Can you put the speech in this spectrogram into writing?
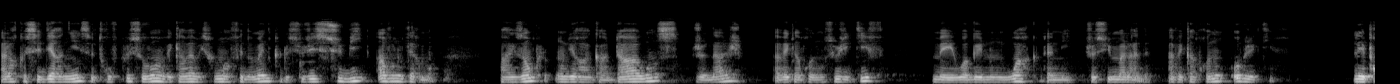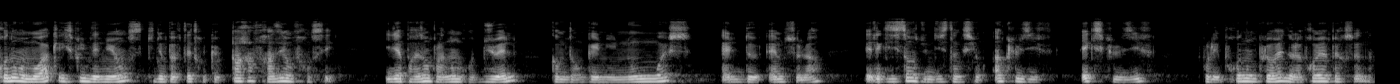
alors que ces derniers se trouvent plus souvent avec un verbe exprimant un phénomène que le sujet subit involontairement. Par exemple, on dira gadawans, je nage, avec un pronom subjectif, mais wagenung wak dani, je suis malade, avec un pronom objectif. Les pronoms en mohawk expriment des nuances qui ne peuvent être que paraphrasées en français. Il y a par exemple un nombre duel, comme dans Geni L2 aime cela, et l'existence d'une distinction inclusif-exclusif pour les pronoms pluriels de la première personne.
